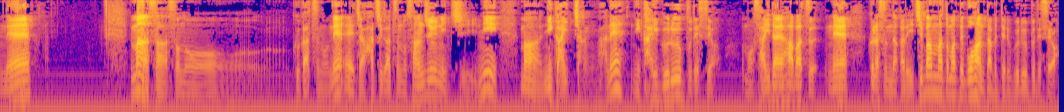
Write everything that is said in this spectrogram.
ね。まあさ、その、9月のね、え、じゃあ8月の30日に、まあ、2回ちゃんがね、2回グループですよ。もう最大派閥、ね、クラスの中で一番まとまってご飯食べてるグループですよ。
